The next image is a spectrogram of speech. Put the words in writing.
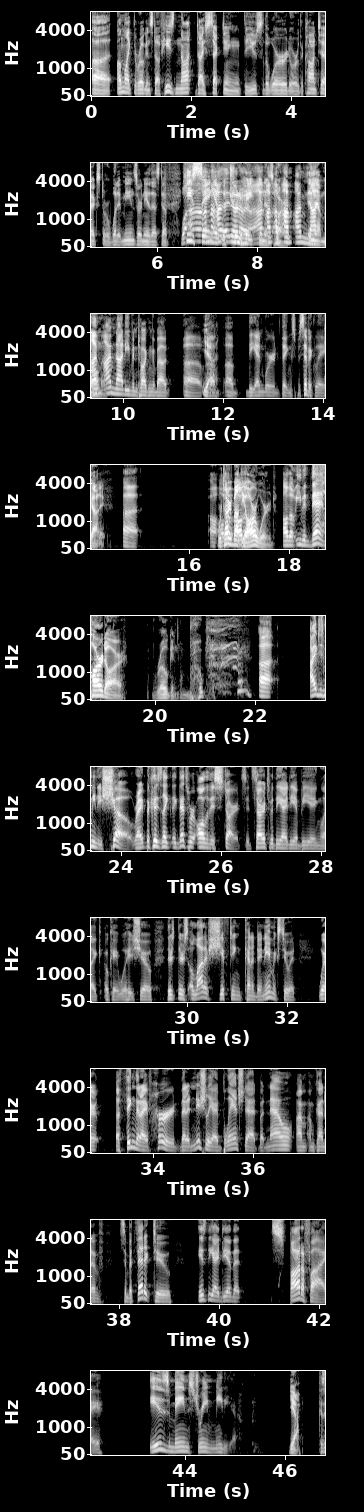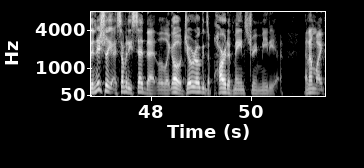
uh, unlike the Rogan stuff, he's not dissecting the use of the word or the context or what it means or any of that stuff. Well, he's I- I'm saying not- it with no, true no, no, hate I'm, in his I'm, heart. I'm, I'm in not. that I'm, moment. I'm not even talking about uh, Yeah. uh, uh, the N word thing specifically. Got it. Uh, We're talking about the R word, Although even then, hard R, Rogan. uh, I just mean his show, right? Because like like that's where all of this starts. It starts with the idea being like, okay, well, his show. There's there's a lot of shifting kind of dynamics to it, where a thing that I've heard that initially I blanched at, but now I'm I'm kind of sympathetic to, is the idea that Spotify is mainstream media. Yeah, Because initially somebody said that, like, "Oh, Joe Rogan's a part of mainstream media," and I'm like,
